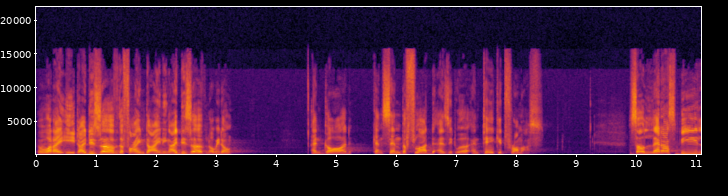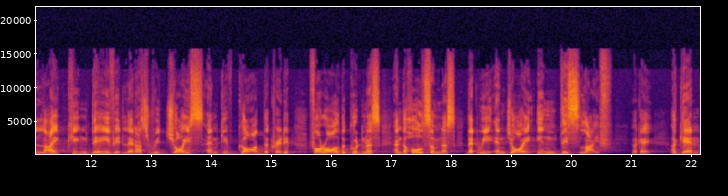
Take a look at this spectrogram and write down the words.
what I eat. I deserve the fine dining. I deserve. No, we don't. And God can send the flood, as it were, and take it from us. So let us be like King David. Let us rejoice and give God the credit for all the goodness and the wholesomeness that we enjoy in this life. Okay? Again,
